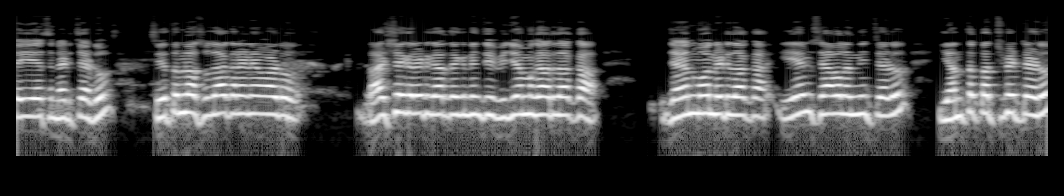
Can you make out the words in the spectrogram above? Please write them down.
చేయేసి నడిచాడు. సీతంలో సుధాకర్ అనేవాడు రాజశేఖర రెడ్డి గారి దగ్గర నుంచి విజయమ్మ గారి దాకా జగన్మోహన్ రెడ్డి దాకా ఏం సేవలు అందించాడు? ఎంత ఖర్చు పెట్టాడు?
